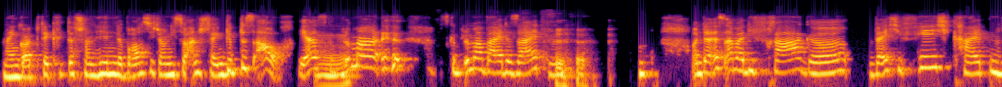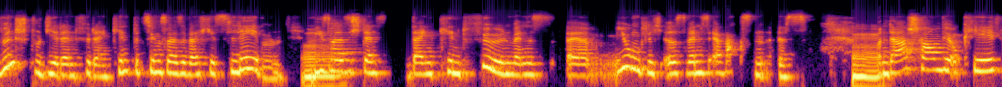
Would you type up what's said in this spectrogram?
mein Gott, der kriegt das schon hin, der braucht sich doch nicht so anstrengen. Gibt es auch. Ja, es mhm. gibt immer, es gibt immer beide Seiten. Und da ist aber die Frage, welche Fähigkeiten wünschst du dir denn für dein Kind, beziehungsweise welches Leben? Mhm. Wie soll sich das, dein Kind fühlen, wenn es äh, jugendlich ist, wenn es erwachsen ist? Mhm. Und da schauen wir, okay,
